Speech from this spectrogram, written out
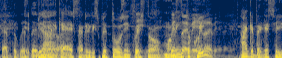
Certo, questo Eh, Bisogna anche essere rispettosi in questo questo momento è vero, qui. Anche perché se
